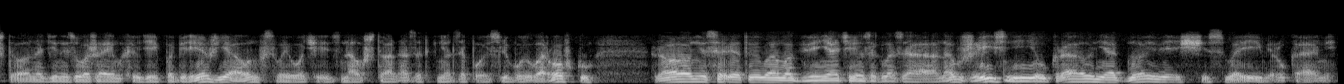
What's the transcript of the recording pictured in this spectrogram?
что он один из уважаемых людей побережья, а он, в свою очередь, знал, что она заткнет за пояс любую воровку. Но не советую вам обвинять ее за глаза. Она в жизни не украла ни одной вещи своими руками.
